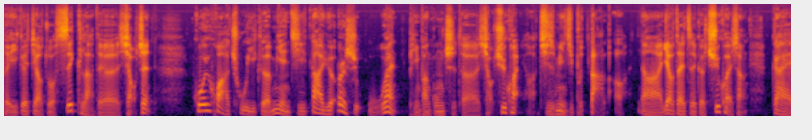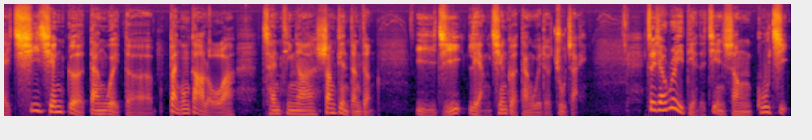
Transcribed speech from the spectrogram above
的一个叫做 Sikla 的小镇。规划出一个面积大约二十五万平方公尺的小区块啊，其实面积不大了啊。那要在这个区块上盖七千个单位的办公大楼啊、餐厅啊、商店等等，以及两千个单位的住宅。这家瑞典的建商估计，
